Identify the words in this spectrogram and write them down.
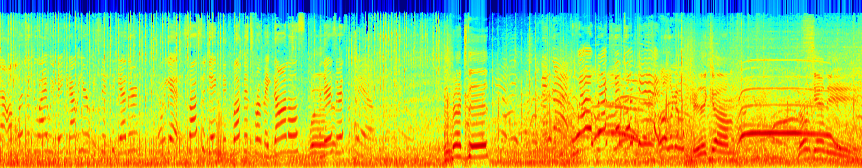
that on 4th of July we make it out here, we sit together and we get sausage egg McMuffins from McDonald's. What? And there's the rest of the fam. Braxton! Wow, Braxton, look it! Oh, look at them. Here they come. Throwing candy.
